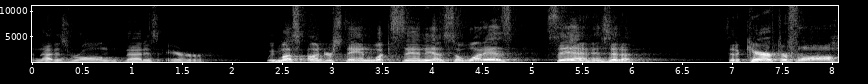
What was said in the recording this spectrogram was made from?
And that is wrong. That is error. We must understand what sin is. So, what is sin? Is it a, is it a character flaw?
